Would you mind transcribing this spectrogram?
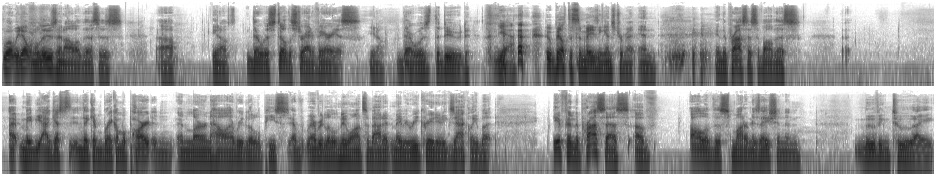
what we don't want to lose in all of this is, uh, you know, there was still the Stradivarius. You know, there was the dude Yeah. who built this amazing instrument, and in the process of all this, uh, I, maybe I guess they can break them apart and, and learn how every little piece, every, every little nuance about it, and maybe recreate it exactly. But if in the process of all of this modernization and moving to a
